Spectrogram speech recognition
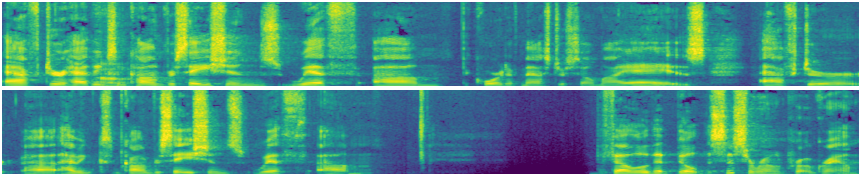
After having oh. some conversations with um, the Court of Master Sommeliers, after uh, having some conversations with um, the fellow that built the Cicerone program,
